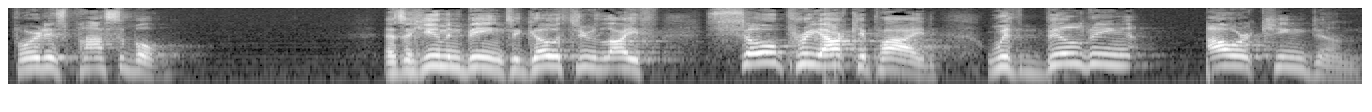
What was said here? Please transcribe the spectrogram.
For it is possible as a human being to go through life so preoccupied with building our kingdom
